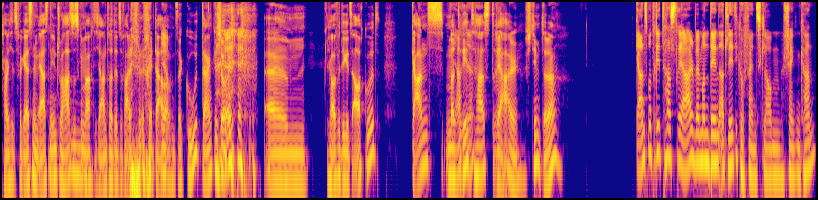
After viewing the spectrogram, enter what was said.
habe ich jetzt vergessen, im ersten Intro hast du es mhm. gemacht. Ich antworte jetzt auf alle Fälle mal darauf ja. und sage, gut, danke schon. ähm, ich hoffe, dir geht's auch gut. Ganz Madrid ja, ja. hast Real, stimmt, oder? Ganz Madrid hast Real, wenn man den Atletico-Fans Glauben schenken kann,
